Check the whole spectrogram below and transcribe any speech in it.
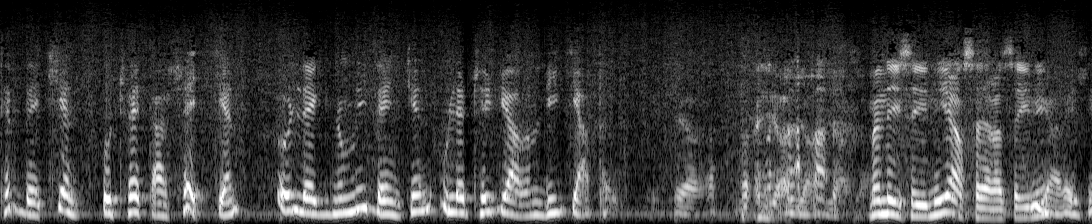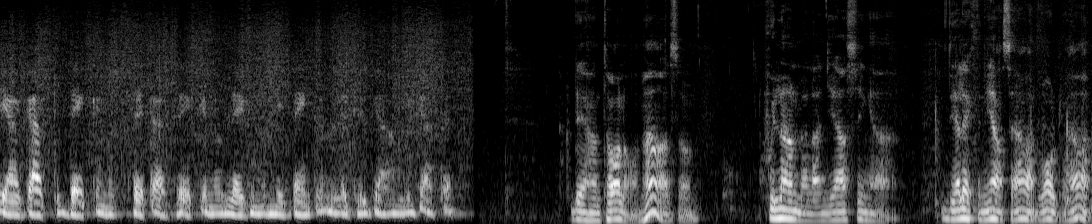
till bäcken och tvätta säcken och lägg dem i bänken och låt tygaren ligga på. Ja. ja, ja, ja. Men ni säger Niershärad, säger ni? Ja, det säger. Gack till bäcken och tvätta säcken och lägg dem i bänken och låt tygaren ligga på. Det han talar om här alltså, skillnaden mellan Järsinga, dialekten Järns härad och Albo härad.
